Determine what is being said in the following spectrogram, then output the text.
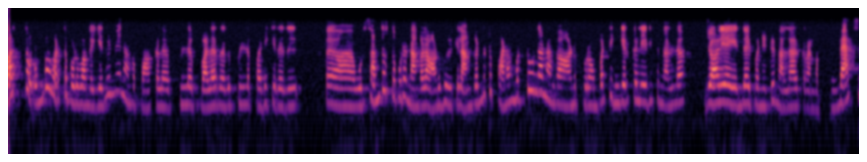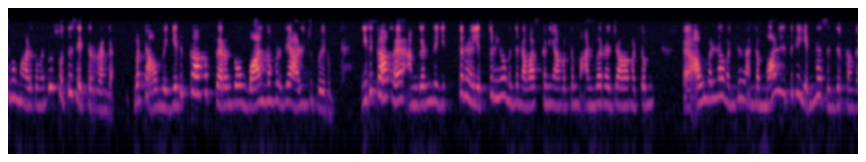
வருத்தம் ரொம்ப வருத்தப்படுவாங்க. எதுவுமே நாங்கள் பார்க்கல. பிள்ளை வளர்றது பிள்ளை படிக்கிறது ஒரு சந்தோஷத்தை கூட நாங்களாம் அனுபவிக்கல. அங்க இருந்துட்டு பணம் மட்டும் தான் நாங்க அனுப்புறோம். பட் இங்க இருக்க லேடிஸ் நல்லா ஜாலியா என்ஜாய் பண்ணிட்டு நல்லா இருக்கிறாங்க. மேக்சிமம் ஆளுங்க வந்து சொத்து சேர்த்துடுறாங்க. பட் அவங்க எதுக்காக பிறந்தோம் வாழ்ந்தோங்கிறதே அழிஞ்சு போயிடும். இதுக்காக அங்க இருந்து இத்தனை எத்தனையோ வந்து நவாஸ்கனி ஆகட்டும் அன்வர் ரஜா ஆகட்டும் அவங்கெல்லாம் வந்து அந்த மாநிலத்துக்கு என்ன செஞ்சிருக்காங்க?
